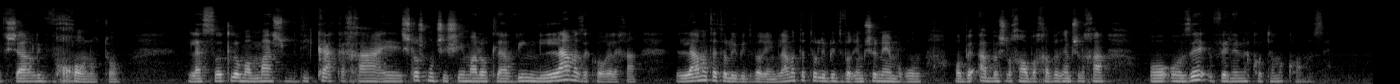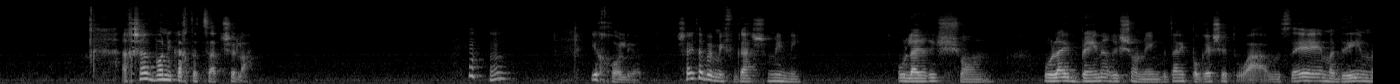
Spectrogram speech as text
אפשר לבחון אותו, לעשות לו ממש בדיקה ככה 360 אה, מעלות, להבין למה זה קורה לך, למה אתה תלוי בדברים, למה אתה תלוי בדברים שנאמרו, או באבא שלך, או בחברים שלך, או, או זה, ולנקות את המקום הזה. עכשיו בוא ניקח את הצד שלה. יכול להיות שהיית במפגש מיני, אולי ראשון, אולי בין הראשונים, וזה אני פוגשת, וואו, זה מדהים,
